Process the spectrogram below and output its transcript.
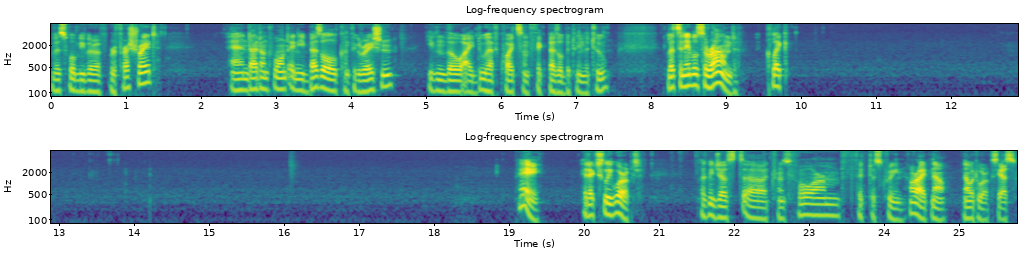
This will be the refresh rate. And I don't want any bezel configuration, even though I do have quite some thick bezel between the two. Let's enable surround. Click. Hey, it actually worked. Let me just uh, transform, fit to screen. All right, now, now it works, yes.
